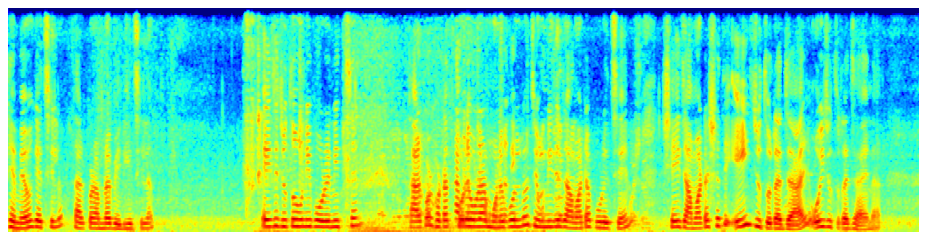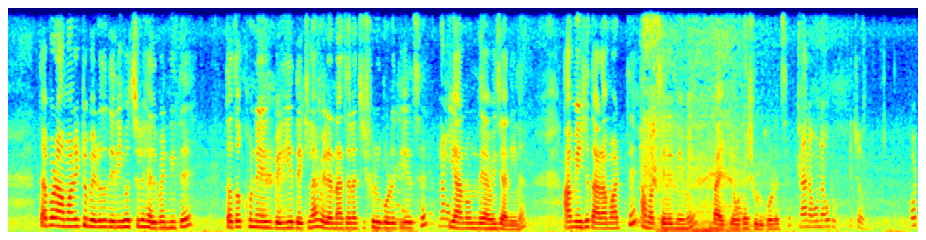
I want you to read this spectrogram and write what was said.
থেমেও গেছিল তারপর আমরা বেরিয়েছিলাম। এই যে জুতো উনি পরে নিচ্ছেন তারপর হঠাৎ করে ওনার মনে পড়ল যে উনি যে জামাটা পরেছেন সেই জামাটার সাথে এই জুতোটা যায় ওই জুতোটা যায় না। তারপর আমার একটু বেরোতে দেরি হচ্ছিল হেলমেট নিতে ততক্ষণে বেরিয়ে দেখলাম এরা নাচানাচি শুরু করে দিয়েছে। কি আনন্দে আমি জানি না। আমি এসে তাড়া মারতে আমার ছেলে নেমে বাইকে ওঠা শুরু করেছে। না না ও না উঠো কিছু হবে ওঠ।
